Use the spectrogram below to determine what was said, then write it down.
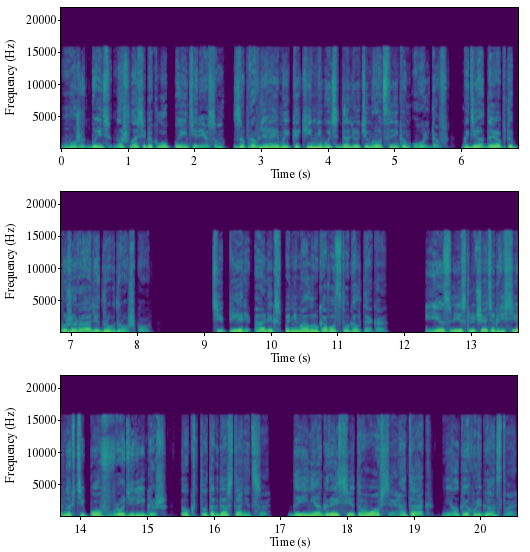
Может быть, нашла себе клуб по интересам, заправляемый каким-нибудь далеким родственником Ольдов, где адепты пожирали друг дружку. Теперь Алекс понимал руководство Галтека. Если исключать агрессивных типов вроде Ригаш, то кто тогда останется? Да и не агрессия это вовсе, а так, мелкое хулиганство.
